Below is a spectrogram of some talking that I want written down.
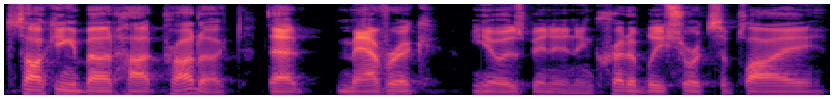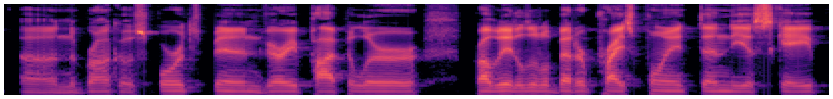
Talking about hot product, that Maverick, you know, has been in incredibly short supply. Uh, and the Bronco Sport's been very popular, probably at a little better price point than the Escape.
